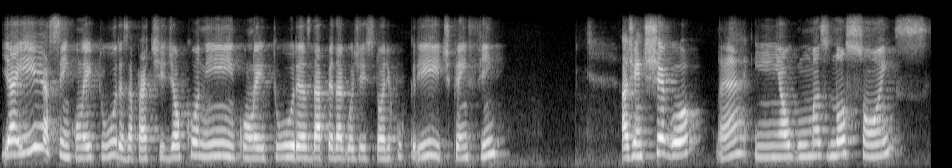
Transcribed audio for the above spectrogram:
E aí, assim, com leituras a partir de Alconin, com leituras da pedagogia histórico-crítica, enfim, a gente chegou, né, em algumas noções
